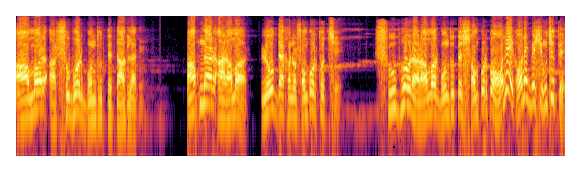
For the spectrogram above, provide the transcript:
আমার আর শুভর বন্ধুত্বে দাগ লাগে। আপনার আর আমার লোক দেখানো সম্পর্ক হচ্ছে। শুভর আর আমার বন্ধুত্বের সম্পর্ক অনেক অনেক বেশি উঁচুতে।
